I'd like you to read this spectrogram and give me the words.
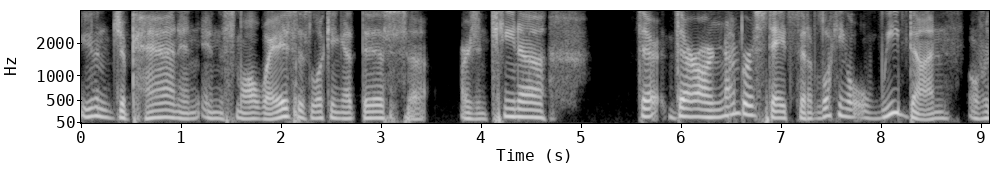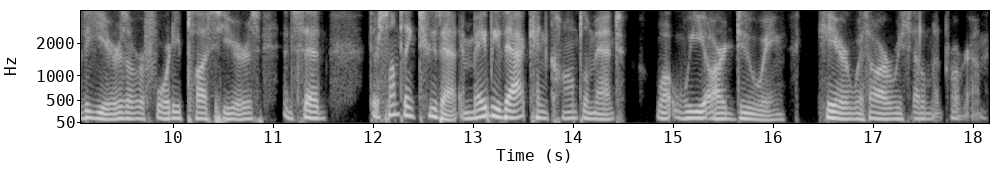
even Japan in, in small ways is looking at this, uh, Argentina, there there are a number of states that have looking at what we've done over the years, over 40 plus years, and said there's something to that, and maybe that can complement what we are doing here with our resettlement program.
